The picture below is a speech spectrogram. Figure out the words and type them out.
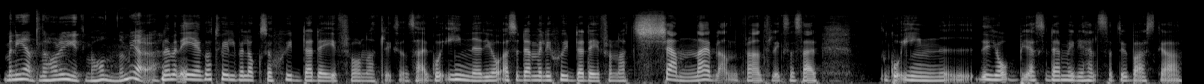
Men egentligen har det ju ingenting med honom att göra. Nej men egot vill väl också skydda dig från att liksom så här, gå in i det, alltså den vill ju skydda dig från att känna ibland, från att liksom så här, gå in i det jobbiga. Så den vill ju helst att du bara ska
